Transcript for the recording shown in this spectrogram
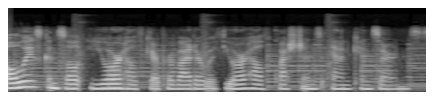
Always consult your healthcare provider with your health questions and concerns.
